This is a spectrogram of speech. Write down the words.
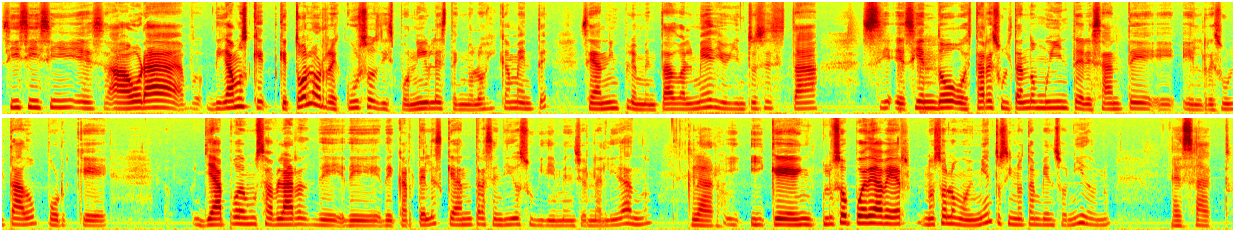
Sí, sí, sí, es ahora, digamos que, que, todos los recursos disponibles tecnológicamente se han implementado al medio y entonces está siendo o está resultando muy interesante eh, el resultado porque ya podemos hablar de, de, carteles que han trascendido su bidimensionalidad, ¿no? Claro. Y, y, que incluso puede haber no solo movimiento, sino también sonido, ¿no? Exacto.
